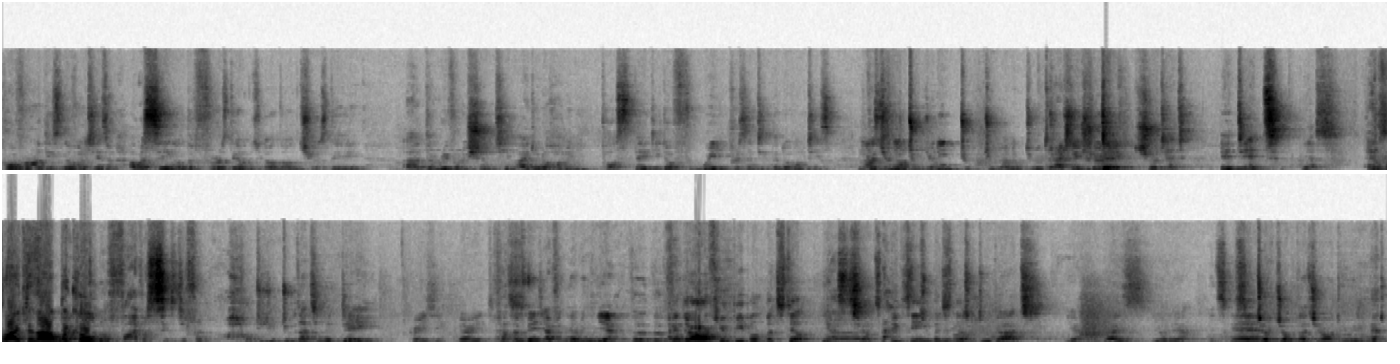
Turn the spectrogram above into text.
cover all these novelties. I was saying on the first day on, on, on Tuesday, uh, the Revolution team. I don't know how many posts they did of way presenting the novelties because you need to you need to, to I mean to, To actually to shoot it? shoot it, edit, yes, and write an for like, I article. don't know, five or six different. How do you do that in a day? crazy, very For intense. the media, I think I mean yeah, the, the I mean, there are a few people, but still, Yes, uh, still. it's a big to team, be but able still. to do that, yeah, guys, you're, yeah, it's, it's Yeah. a tough job that you are doing to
